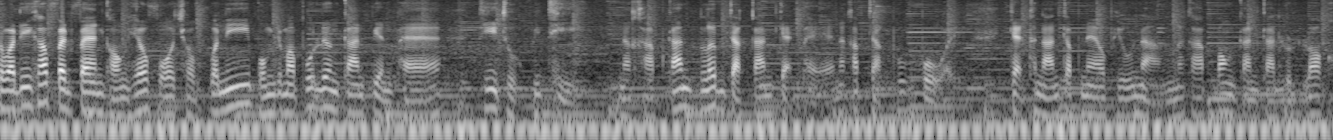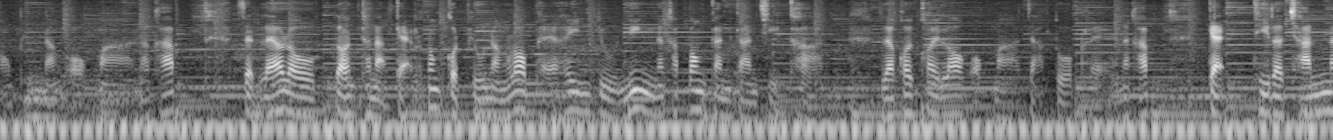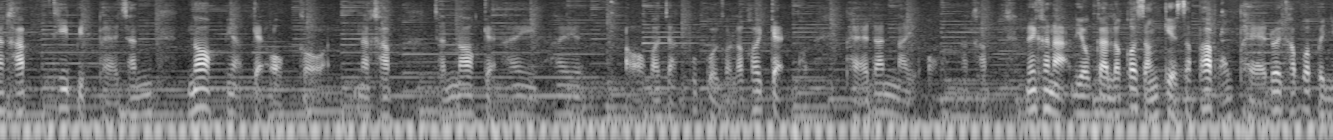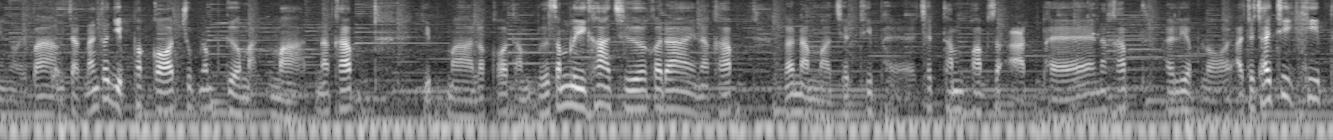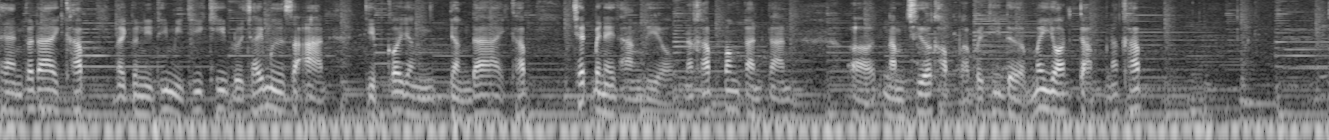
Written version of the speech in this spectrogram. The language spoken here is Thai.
สวัสดีครับแฟนๆของ Health for Shop วันนี้ผมจะมาพูดเรื่องการเปลี่ยนแผลที่ถูกวิธีนะครับ การเริ่มจากการแกะแผลนะครับจากผู้ป่วย แกะขนานกับแนวผิวหนังนะครับ ป้องกันการหลุดลอกของผิวหนังออกมานะครับ เสร็จแล้วเราตอนขณะแกะเราต้องกดผิวหนังรอบแผลให้อยู่นิ่งนะครับ ป้องกันการฉีกขาด แล้วค่อยๆลอกออกมาจากตัวแผลนะครับ แกะทีละชั้นนะครับที่ปิดแผลชั้น นอกเนี่ยแกะออกก่อนนะครับ ชั้นนอกแกะให้ให้เอาออกมาจากผู้ป่วยก่อนแล้วค่อยแกะแผลด้านในออกนะครับ ในขณะเดียวกันเราก็สังเกตสภาพของแผลด้วยครับว่าเป็นยังไงบ้าง จากนั้นก็หยิบผ้าก๊อซชุบน้ำเกลือหมาดๆนะครับ หยิบมาแล้วก็ทำหรือสำลีฆ่าเชื้อก็ได้นะครับ แล้วนำมาเช็ดที่แผล เช็ดทำความสะอาดแผลนะครับ ให้เรียบร้อย อาจจะใช้ที่คีบแทนก็ได้ครับ ในกรณีที่มีที่คีบหรือใช้มือสะอาดจิบก็ยังยังได้ครับ เช็ดไปในทางเดียวนะครับ ป้องกันการนำเชื้อข้ากลับไปที่เดิมไม่ย้อนกลับนะครับ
